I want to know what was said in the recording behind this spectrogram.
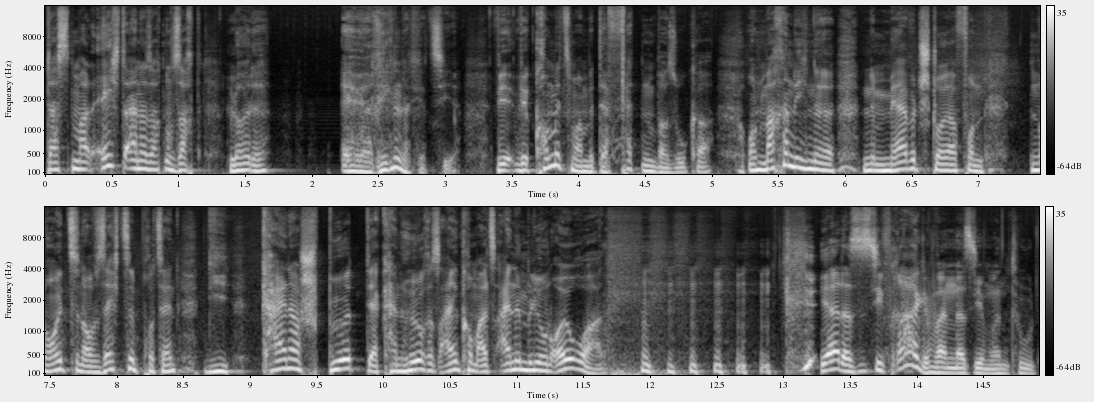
dass mal echt einer sagt und sagt, Leute, ey, wir regeln das jetzt hier. Wir, wir kommen jetzt mal mit der fetten Bazooka und machen nicht eine, eine Mehrwertsteuer von 19 auf 16 Prozent, die keiner spürt, der kein höheres Einkommen als eine Million Euro hat. Ja, das ist die Frage, wann das jemand tut.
